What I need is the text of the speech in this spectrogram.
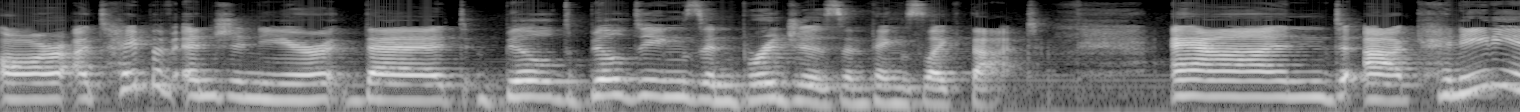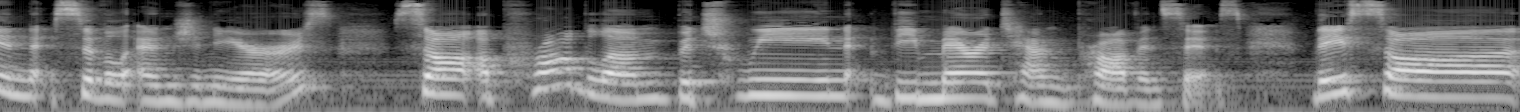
are a type of engineer that build buildings and bridges and things like that. And uh, Canadian civil engineers saw a problem between the maritime provinces. They saw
